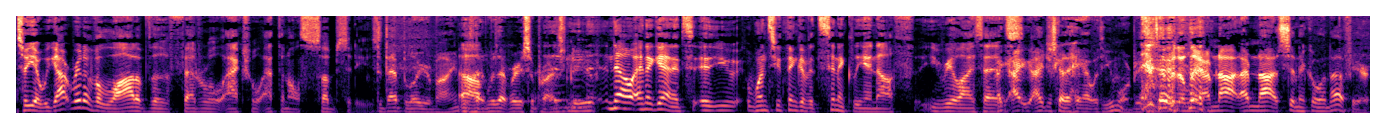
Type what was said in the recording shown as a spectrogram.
So yeah, we got rid of a lot of the federal actual ethanol subsidies. Did that blow your mind? Was, um, that, was that, very surprising to you? No, and again, it's it, you. Once you think of it cynically enough, you realize that I, I, I just got to hang out with you more because evidently I'm not. I'm not cynical enough here.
